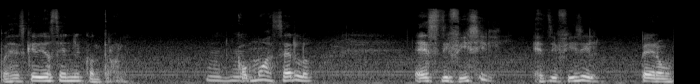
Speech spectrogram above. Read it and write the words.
pues es que Dios tiene el control? ¿Cómo hacerlo? Es difícil, es difícil, pero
